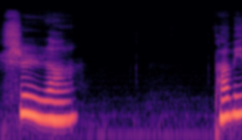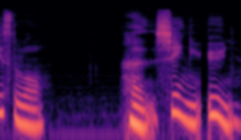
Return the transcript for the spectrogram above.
是啊，Pavyslo 很幸运，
